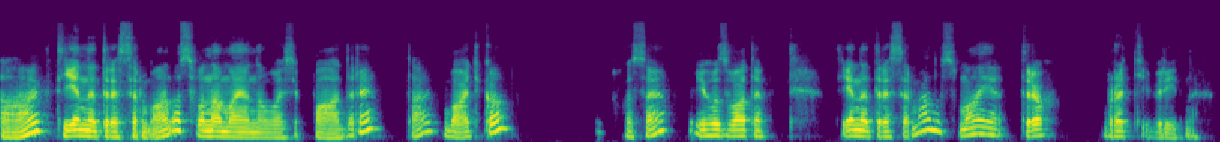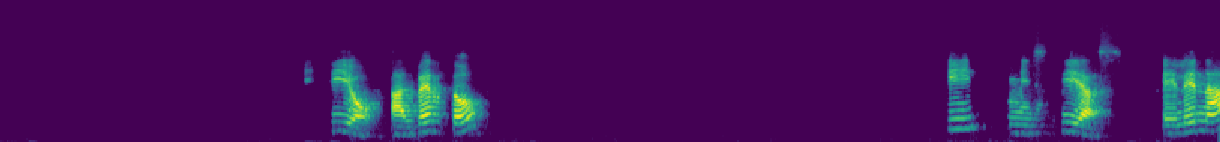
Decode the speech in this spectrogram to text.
Так, tiene tres hermanos, вона має на увазі падре, так, батько, Хосе, його звати. Tiene tres hermanos, має трьох братів рідних. Tío Alberto y mis tías Elena.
